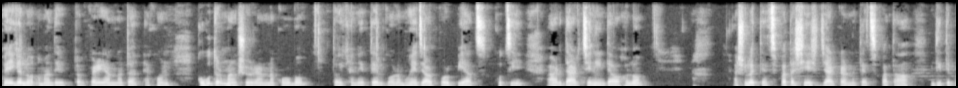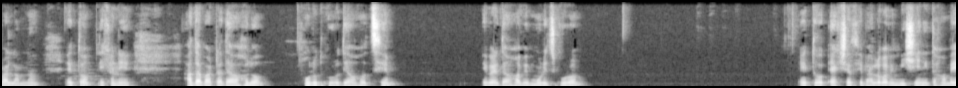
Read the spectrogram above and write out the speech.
হয়ে গেল আমাদের তরকারি রান্নাটা। এখন কবুতর মাংস রান্না করব। তো এখানে তেল গরম হয়ে যাওয়ার পর পেঁয়াজ কুচি আর দারচিনি দেওয়া হলো। আসলে তেজপাতা শেষ, যার কারণে তেজপাতা দিতে পারলাম না। এই তো এখানে আদা বাটা দেওয়া হলো, হলুদ গুঁড়ো দেওয়া হচ্ছে, এবার দেওয়া হবে মরিচ গুঁড়ো। এ তো একসাথে ভালোভাবে মিশিয়ে নিতে হবে।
